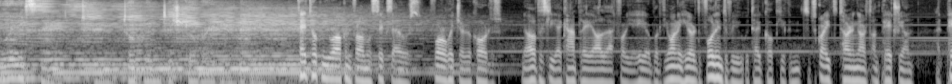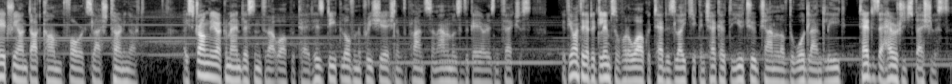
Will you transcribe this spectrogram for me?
You are listening to. Ted took me walking for almost six hours, for which I recorded. Now, obviously, I can't play all of that for you here, but if you want to hear the full interview with Ted Cook, you can subscribe to Turning Earth on Patreon at patreon.com forward slash turning earth. I strongly recommend listening to that walk with Ted. His deep love and appreciation of the plants and animals of the Gearagh is infectious. If you want to get a glimpse of what a walk with Ted is like, you can check out the YouTube channel of the Woodland League. Ted is a heritage specialist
